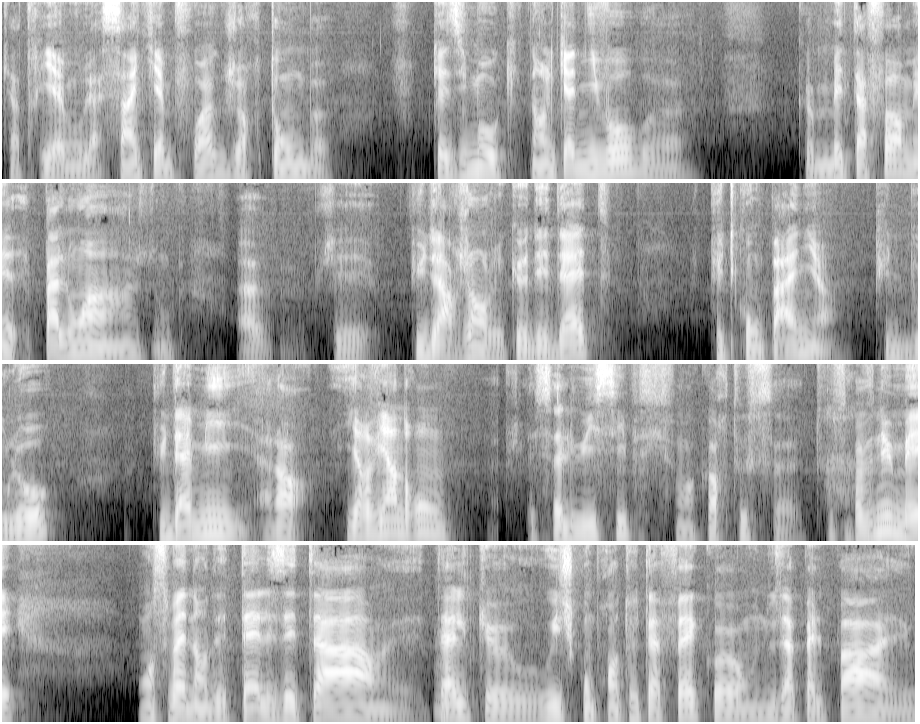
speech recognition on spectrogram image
quatrième ou la cinquième fois que je retombe quasiment dans le caniveau, comme métaphore, mais pas loin. hein. Donc, euh, j'ai plus d'argent, que des dettes, plus de compagne, plus de boulot, plus d'amis. Alors, ils reviendront. Je les salue ici parce qu'ils sont encore tous, euh, tous revenus, mais on se met dans des tels états, on est tels que, oui, je comprends tout à fait qu'on ne nous appelle pas et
